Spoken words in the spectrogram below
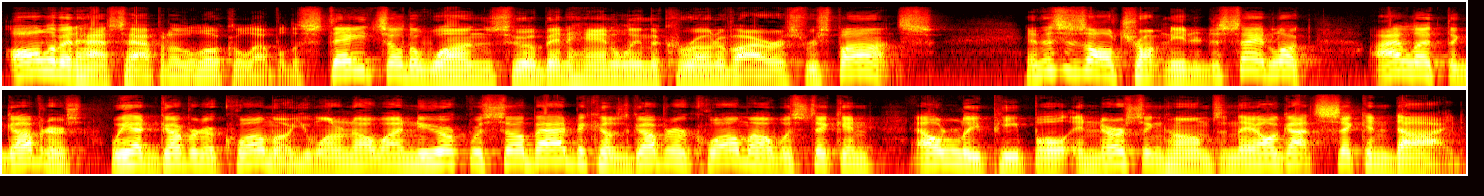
All of it has to happen at the local level. The states are the ones who have been handling the coronavirus response. And this is all Trump needed to say. Look, I let the governors, we had Governor Cuomo. You want to know why New York was so bad? Because Governor Cuomo was sticking elderly people in nursing homes and they all got sick and died.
